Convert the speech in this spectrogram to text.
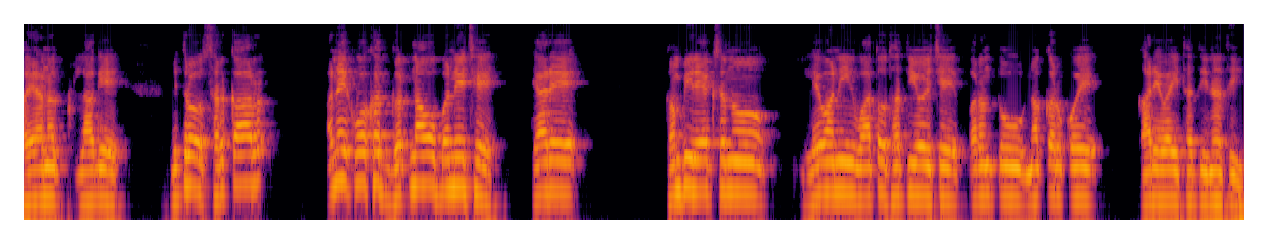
ભયાનક લાગે મિત્રો, સરકાર અનેક વખત ઘટનાઓ બને છે, ત્યારે ગંભીર એક્શનો લેવાની વાતો થતી હોય છે, પરંતુ નક્કર કોઈ કાર્યવાહી થતી નથી.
